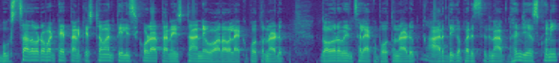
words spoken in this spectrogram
బుక్స్ చదవడం అంటే తనకిష్టమని తెలిసి కూడా తన ఇష్టాన్ని ఓరవలేకపోతున్నాడు గౌరవించలేకపోతున్నాడు. ఆర్థిక పరిస్థితిని అర్థం చేసుకుని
